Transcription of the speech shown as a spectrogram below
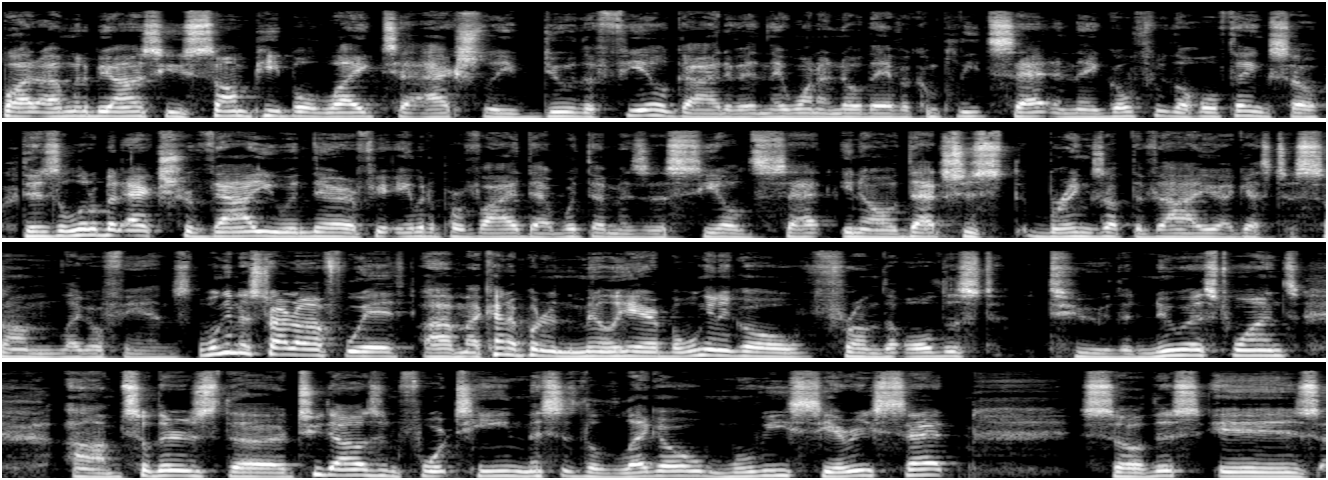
But I'm going to be honest with you, some people like to actually do the feel guide of it and they want to know they have a complete set and they go through the whole thing. So there's a little bit extra value in there if you're able to provide that with them as a sealed set. You know, that just brings up the value, I guess, to some Lego fans. We're going to start off with, um, I kind of put it in the middle here, but we're going to go from the oldest to the newest ones. Um, so there's the 2014. This is the Lego Movie series set. So this is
